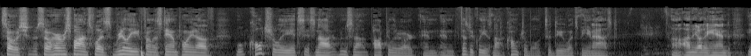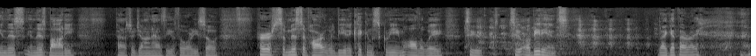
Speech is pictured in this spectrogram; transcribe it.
So, so her response was really from a standpoint of well, culturally, it's, it's, not, it's not popular or, and, and physically it's not comfortable to do what's being asked. Uh, on the other hand, in this, in this body, Pastor John has the authority. So her submissive heart would be to kick and scream all the way to, to obedience. Did I get that right?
